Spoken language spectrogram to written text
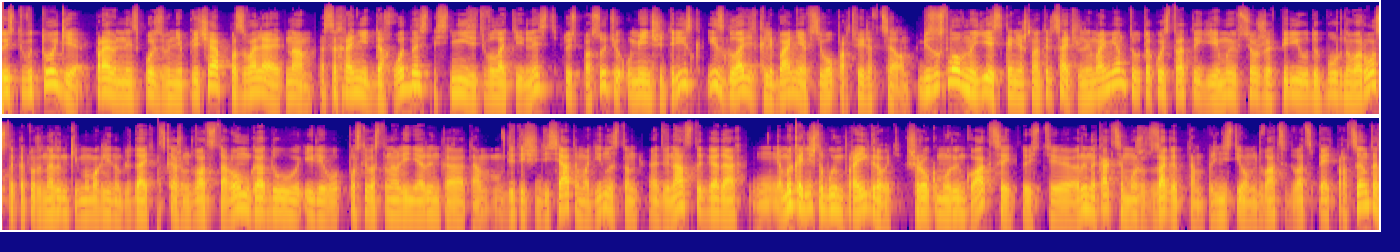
То есть в итоге правильное использование плеча позволяет нам сохранить доходность, снизить волатильность, то есть по сути уменьшить риск и сгладить колебания всего портфеля в целом. Безусловно, есть, конечно, отрицательные моменты у такой стратегии. Мы все же в периоды бурного роста, которые на рынке мы могли наблюдать, скажем, в 2022 году или после восстановления рынка там, в 2010, 2011, 2012 годах, мы, конечно, будем проигрывать широкому рынку акций. То есть э, рынок акций может за год там, принести вам 20-25%,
